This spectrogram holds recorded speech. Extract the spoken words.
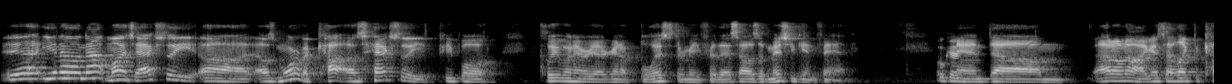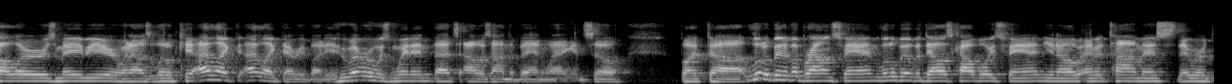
Yeah you know not much. Actually uh, i was more of a co- i was actually people cleveland area are going to blister me for this. I was a michigan fan Okay. And um, I don't know. I guess I liked the colors, maybe, or when I was a little kid, I liked I liked everybody. Whoever was winning, that's I was on the bandwagon. So, but uh, a little bit of a Browns fan, a little bit of a Dallas Cowboys fan. You know, Emmitt Thomas. They were,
